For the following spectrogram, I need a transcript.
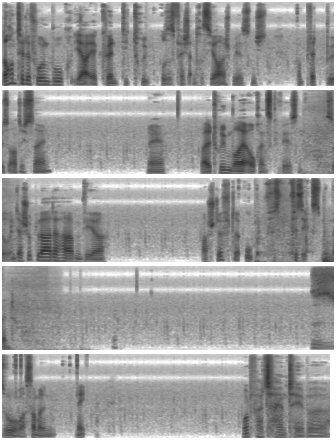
noch ein Telefonbuch. Ja, ihr könnt die drüben... Oder ist vielleicht ein anderes Jahr? Ich will jetzt nicht komplett bösartig sein. Nee, weil drüben war ja auch eins gewesen. So, in der Schublade haben wir ein paar Stifte. Oh, Physics. Moment. So, was haben wir denn? Notfall Timetable.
